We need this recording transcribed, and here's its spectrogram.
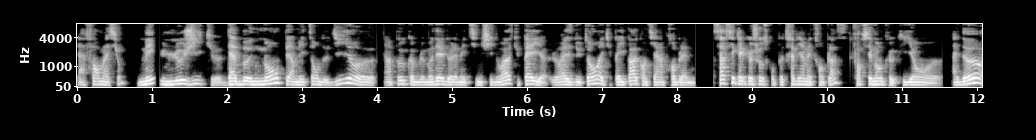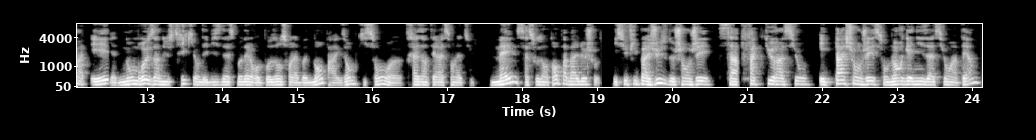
la formation, mais une logique d'abonnement permettant de dire, euh, un peu comme le modèle de la médecine chinoise, tu payes le reste du temps et tu payes pas quand il y a un problème. Ça, c'est quelque chose qu'on peut très bien mettre en place. Forcément que le client euh, adore et il y a de nombreuses industries qui ont des business models reposant sur l'abonnement, par exemple, qui sont euh, très intéressants là-dessus. Mais ça sous-entend pas mal de choses. Il suffit pas juste de changer sa facturation et de pas changer son organisation interne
